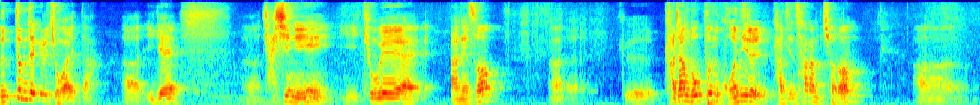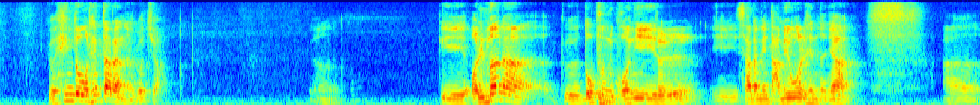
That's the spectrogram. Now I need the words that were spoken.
으뜸되기를 좋아했다. 아, 이게 어, 자신이 이 교회 안에서 아, 그 가장 높은 권위를 가진 사람처럼 어, 그 행동을 했다라는 거죠. 어, 이 얼마나 그 높은 권위를 이 사람이 남용을 했느냐? 어,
